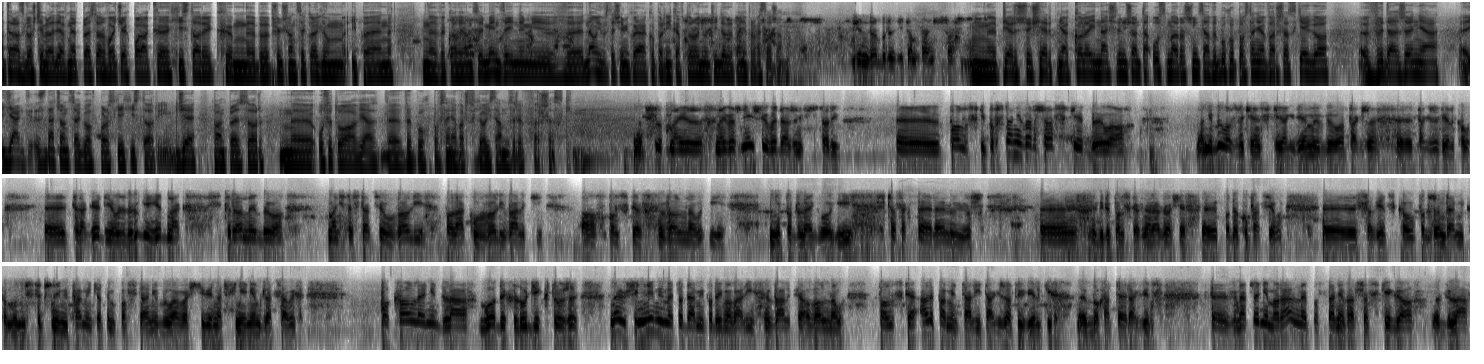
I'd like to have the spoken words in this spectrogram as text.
A teraz gościem Radia Wnet profesor Wojciech Polak, e, historyk, były przewodniczący Kolegium IPN, wykonujący m.in. W, na Uniwersytecie Mikołaja Kopernika w Toruniu. Dzień dobry panie profesorze. Dzień dobry, witam Państwa. 1 sierpnia, kolejna 78. rocznica wybuchu Powstania Warszawskiego, wydarzenia e, jak znaczącego w polskiej historii, gdzie pan profesor usytuowia wybuch Powstania Warszawskiego i sam zryw warszawski. Wśród naj, najważniejszych wydarzeń w historii e, Polski powstanie warszawskie było, no nie było zwycięskie, jak wiemy, było także, e, także wielką e, tragedią. Z drugiej jednak strony było manifestacją woli Polaków, woli walki o Polskę wolną i niepodległą. I w czasach PRL-u już, e, gdy Polska znalazła się e, pod okupacją e, sowiecką, pod rządami komunistycznymi, pamięć o tym powstaniu była właściwie natchnieniem dla całych pokoleń, dla młodych ludzi, którzy no już innymi metodami podejmowali walkę o wolną Polskę, ale pamiętali także o tych wielkich e, bohaterach. Więc znaczenie moralne powstania warszawskiego dla e,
